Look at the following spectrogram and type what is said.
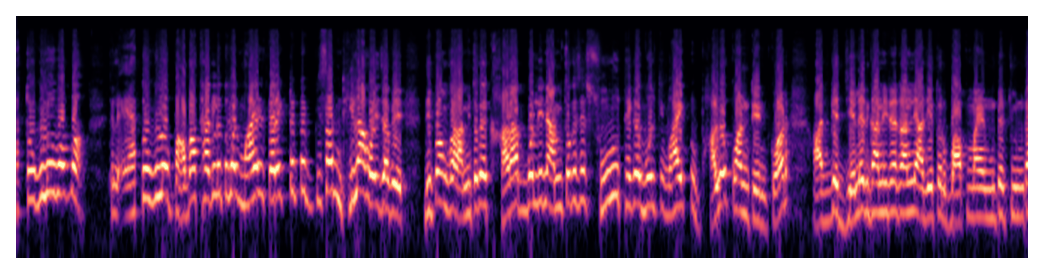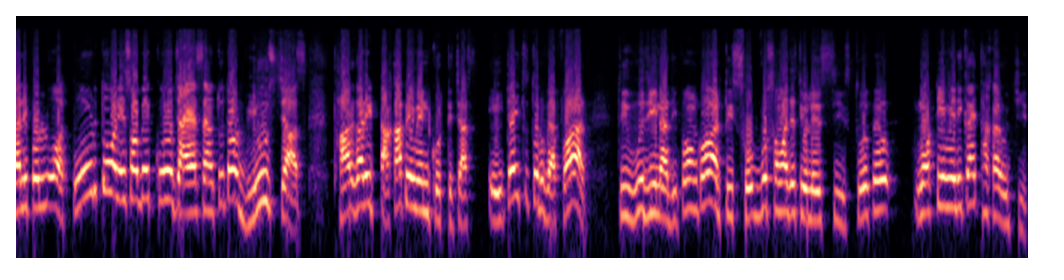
এতগুলো বাবা, তাহলে এতগুলো বাবা থাকলে তোমার মায়ের ক্যারেক্টারটা বিশাল ঢিলা হয়ে যাবে। দীপঙ্কর, আমি তোকে খারাপ বলি না, আমি তোকে সে শুরু থেকে বলছি, ভাই, একটু ভালো কন্টেন্ট কর। আজকে জেলের গানিটা টানলে, আজকে তোর বাপ মায়ের মুখে চুনকালি পড়ল তোর তো আর এসবে কোনো যায় আসে না, তুই তোর ভিউজ চাস, থার গাড়ির টাকা পেমেন্ট করতে চাস, এইটাই তো তোর ব্যাপার। তুই বুঝি না দীপঙ্কর, তুই সভ্য সমাজে চলে এসেছিস, তোকেও নর্থ আমেরিকায় থাকা উচিত।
